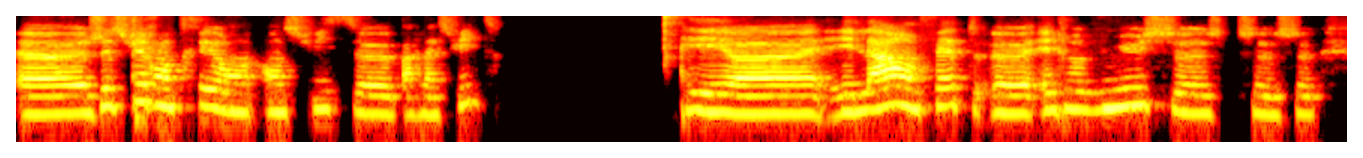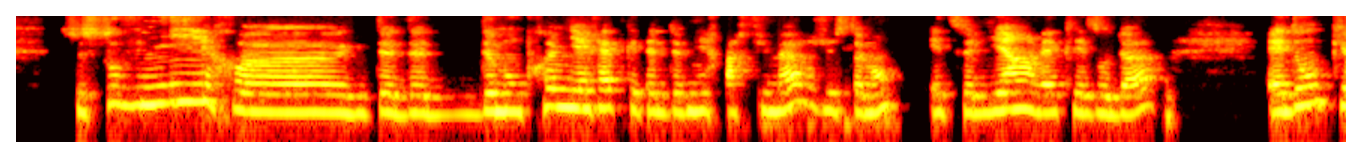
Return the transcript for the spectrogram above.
je suis rentrée en, en Suisse par la suite euh, et, là, en fait, euh, est revenu ce, souvenir euh, de, mon premier rêve qui était de devenir parfumeur, justement, et de ce lien avec les odeurs. Et donc,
